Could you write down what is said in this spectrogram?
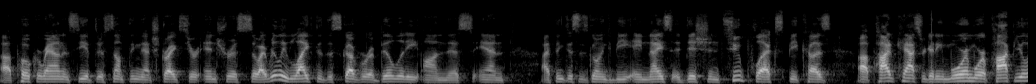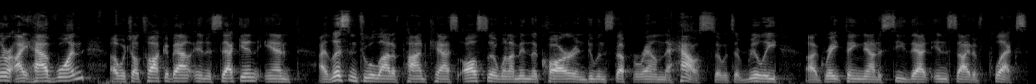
uh, poke around and see if there's something that strikes your interest. So I really like the discoverability on this, and I think this is going to be a nice addition to Plex because uh, podcasts are getting more and more popular. I have one, uh, which I'll talk about in a second, and I listen to a lot of podcasts also when I'm in the car and doing stuff around the house. So it's a really uh, great thing now to see that inside of Plex.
